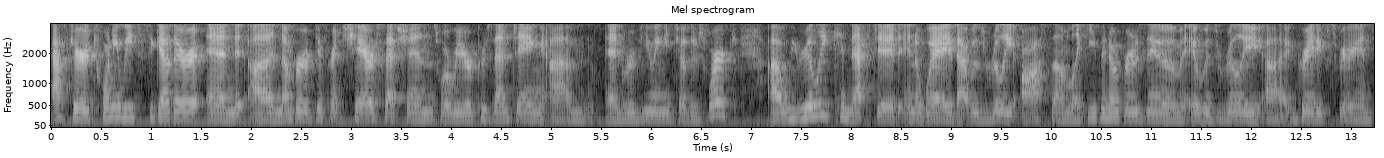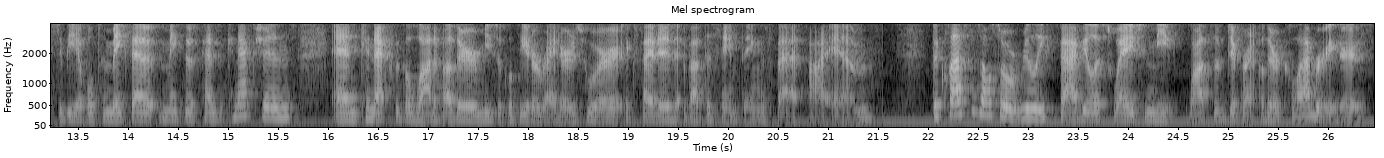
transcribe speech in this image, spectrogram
After 20 weeks together and a number of different share sessions where we were presenting um, and reviewing each other's work, uh, we really connected in a way that was really awesome. Like even over Zoom, it was really a great experience to be able to make that make those kinds of connections and connect with a lot of other musical theater writers who are excited about the same things that I am. The class is also a really fabulous way to meet lots of different other collaborators.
